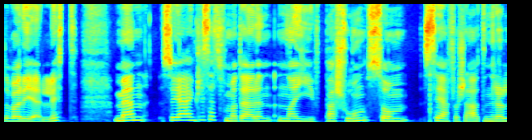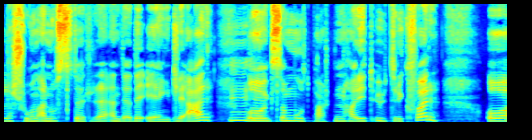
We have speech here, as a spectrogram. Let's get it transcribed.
Det varierer litt. Men, så jeg har egentlig sett for meg at jeg er en naiv person som ser for seg at en relasjon er noe større enn det det egentlig er, og som motparten har gitt uttrykk for. Og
